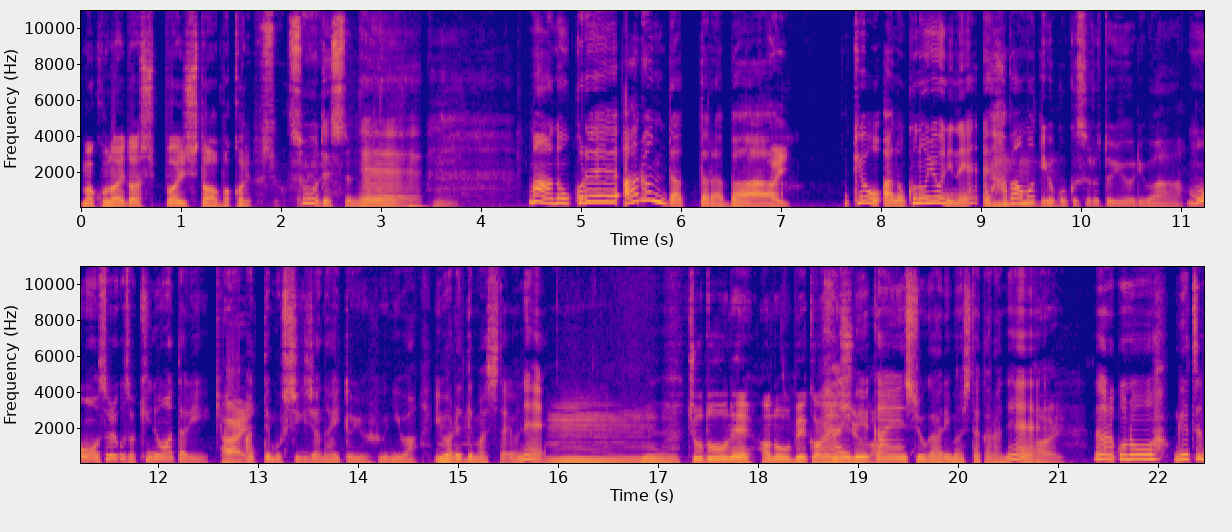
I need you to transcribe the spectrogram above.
まあ、この間失敗したばかりですよ、ね、そうですね。うん、まあ、あの、これ、あるんだったらば、はい今日あのこのようにね幅を持って予告するというよりは、うんうん、もうそれこそ昨日あたり、はい、あっても不思議じゃないというふうには言われてましたよね。うん、うん、ちょうどねあの米韓演習が、はい、米韓演習がありましたからね。はいだからこの月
